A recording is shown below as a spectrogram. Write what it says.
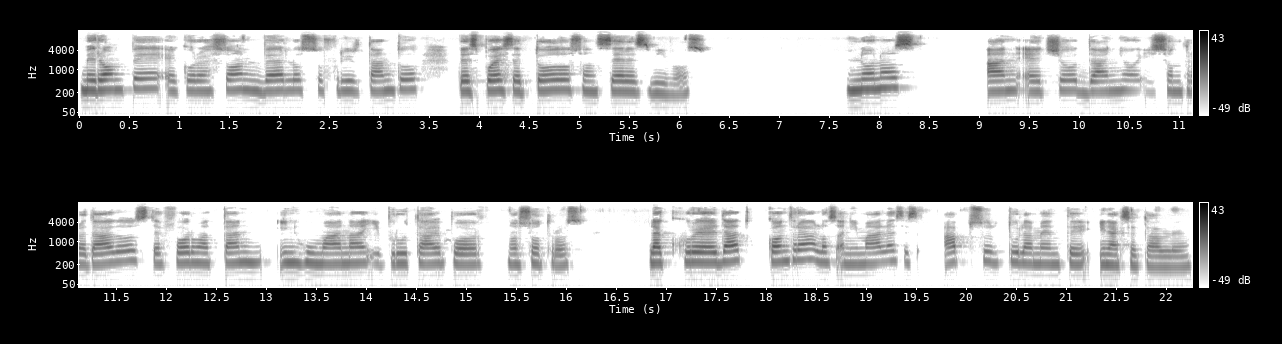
Me rompe el corazón verlos sufrir tanto, después de todo son seres vivos. No nos han hecho daño y son tratados de forma tan inhumana y brutal por nosotros. La crueldad contra los animales es absolutamente inaceptable.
